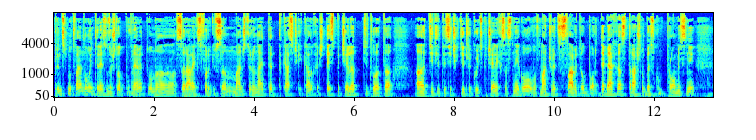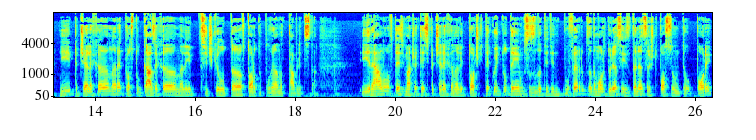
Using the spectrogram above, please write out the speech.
принципно това е много интересно, защото по времето на сър Алекс Фъргюсън, Манчестър Юнайтед, така всички казаха, че те спечелят титлата, титлите, всички титли, които спечелиха с него в мачовете с слабите отбори. Те бяха страшно безкомпромисни и печелеха наред, просто газеха нали, всички от втората половина на таблицата. И реално в тези мачове те си печелиха нали, точките, които да им създадат един буфер, за да може дори да се издънят срещу по-силните отбори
